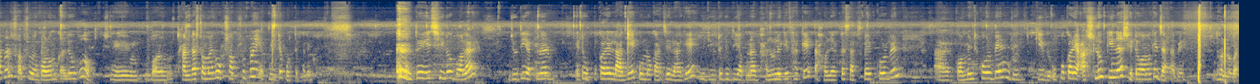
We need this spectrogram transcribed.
আপনারা সবসময় গরমকালেও হোক, সে ঠান্ডার সময় হোক, সবসময় আপনি এটা করতে পারেন। তো এই ছিল বলার। যদি আপনার এটা উপকারে লাগে, কোনো কাজে লাগে, ভিডিওটা যদি আপনার ভালো লেগে থাকে, তাহলে একটা সাবস্ক্রাইব করবেন। আর কমেন্ট করবেন উপকারে আসলো কি না সেটাও আমাকে জানাবেন। ধন্যবাদ।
